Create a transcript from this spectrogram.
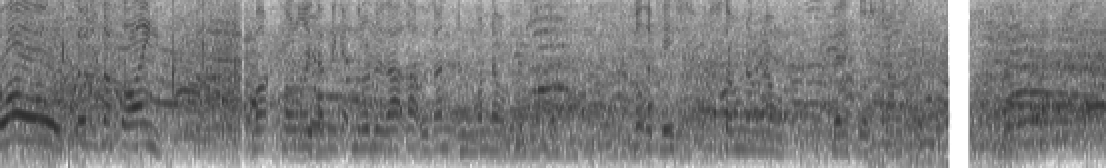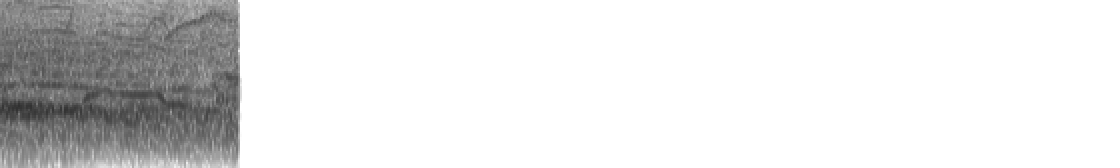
Oh, clearance off the line. Mark Connolly didn't get in the road with that. That was in and 1 0. Not the case. Still 0 0. Very close chance.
